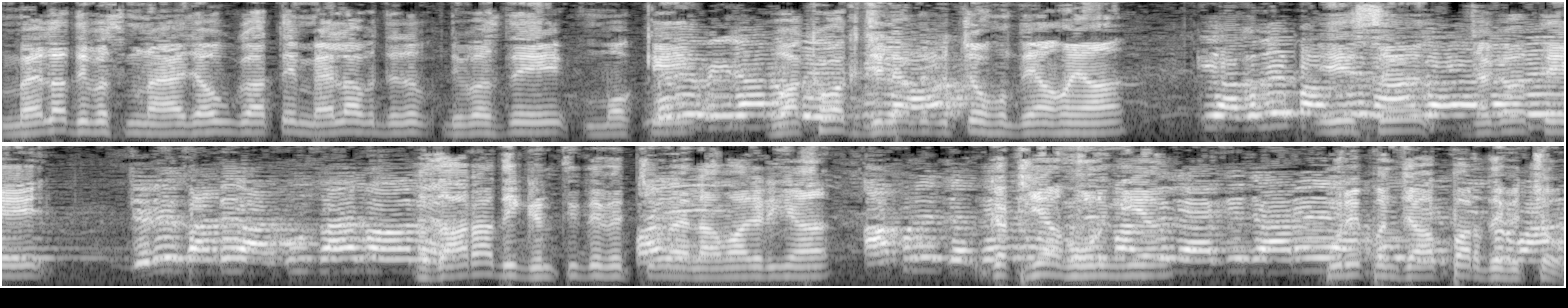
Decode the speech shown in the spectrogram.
ਮਹਿਲਾ ਦਿਵਸ ਮਨਾਇਆ ਜਾਊਗਾ ਤੇ ਮਹਿਲਾ ਦਿਵ- ਦਿਵਸ ਦੇ ਮੌਕੇ ਵੱਖ-ਵੱਖ ਜ਼ਿਲ੍ਹਿਆਂ ਦੇ ਵਿੱਚੋਂ ਹੁੰਦਿਆਂ ਹੋਇਆਂ ਕਿ ਅਗਲੇ ਪਾਸੇ ਇਸ ਜਗ੍ਹਾ। ਤੇ ਜਿਹੜੇ ਸਾਡੇ ਆਗੂ ਸਾਹਿਬਾਨ ਹਜ਼ਾਰਾਂ ਦੀ ਗਿਣਤੀ ਦੇ ਵਿੱਚ ਮਹਿਲਾਵਾਂ ਜਿਹੜੀਆਂ ਆਪਣੇ ਇਕੱਠੀਆਂ ਹੋਣਗੀਆਂ। ਪੂਰੇ ਪੰਜਾਬ ਭਰ ਦੇ ਵਿੱਚੋਂ।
